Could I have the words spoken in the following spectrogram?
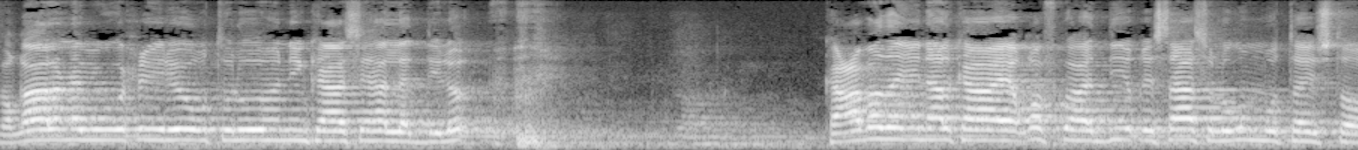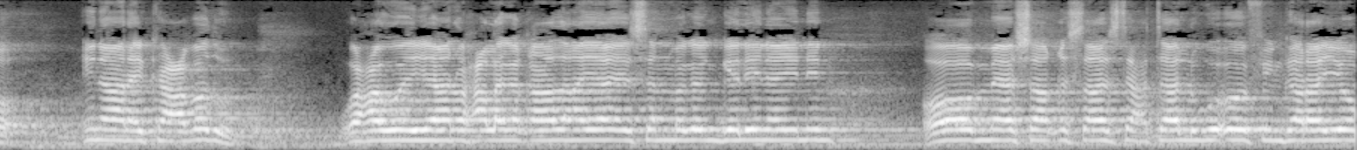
Faqaala nabigu wuxuu yidhi uqtuluuhu ninkaasi ha la dilo. Kacbada in halkaa ay qofku haddii qisaas lagu mutaysto inaanay kacbadu waxa weeyaan waxaa laga qaadanayaa aysan magangelinaynin oo meesha qisaasta xataa lagu oofin karayo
